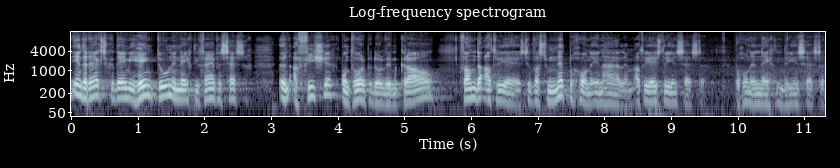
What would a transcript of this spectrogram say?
in- de Rijksacademie, hing toen in 1965 een affiche, ontworpen door Wim Krauw, van de ateliers. Het was toen net begonnen in Haarlem, ateliers 63. Begonnen in 1963.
